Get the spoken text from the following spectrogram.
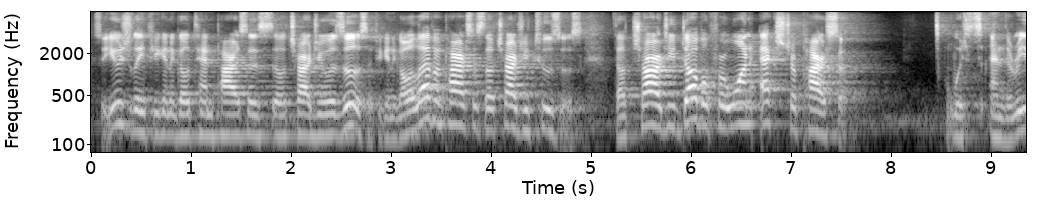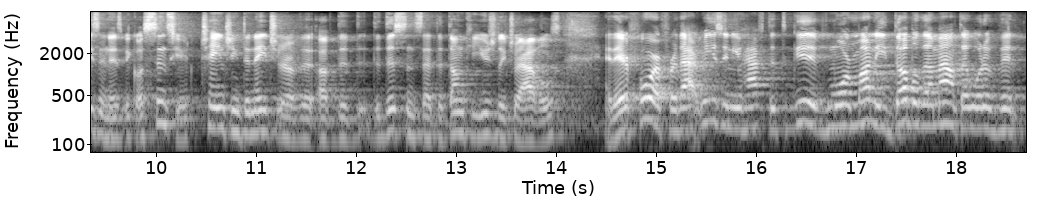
So usually, if you're going to go 10 parses, they'll charge you a zuz. If you're going to go 11 parses, they'll charge you two zuz. They'll charge you double for one extra parsa. Which and the reason is because since you're changing the nature of the of the, the distance that the donkey usually travels, and therefore for that reason you have to give more money, double the amount that would have been.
